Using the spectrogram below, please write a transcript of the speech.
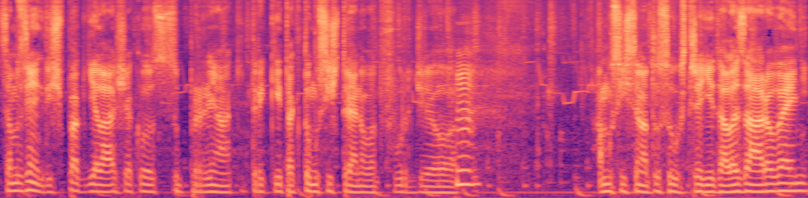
Samozřejmě, když pak děláš jako super nějaký triky, tak to musíš trénovat furt, že jo. Hm. A musíš se na to soustředit, ale zároveň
